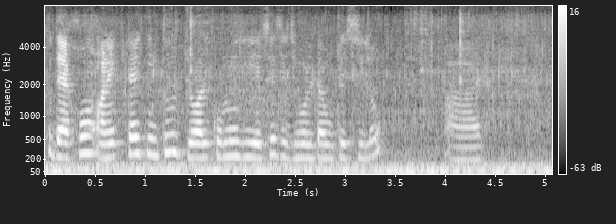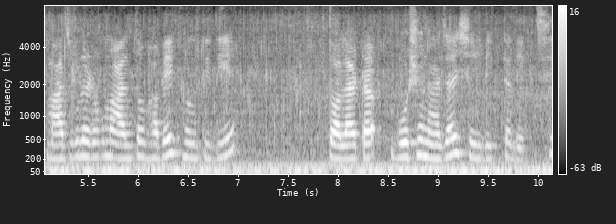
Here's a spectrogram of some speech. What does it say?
তো দেখো, অনেকটাই কিন্তু জল কমে গিয়েছে, যে ঝোলটা উঠেছিল। আর মাছগুলো এরকম আলতোভাবেই খুন্তি দিয়ে তলাটা বসে না যায়, সেই দিকটা দেখছি।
